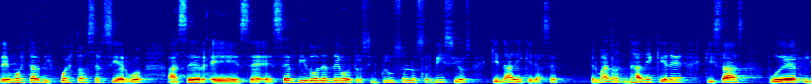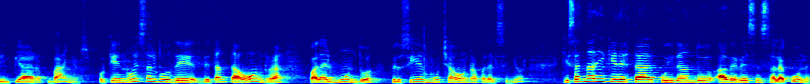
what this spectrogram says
debemos estar dispuestos a ser siervos, a ser eh, eh, servidores de otros, incluso en los servicios que nadie quiere hacer. Hermano, nadie quiere quizás poder limpiar baños, porque no es algo de, de tanta honra para el mundo, pero sí es mucha honra para el Señor. Quizás nadie quiere estar cuidando a bebés en sala cuna,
